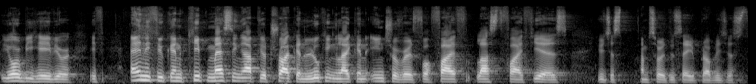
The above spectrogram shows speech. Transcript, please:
Your behavior, if, and if you can keep messing up your truck and looking like an introvert for five, last five years, you just, I'm sorry to say, you're probably just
